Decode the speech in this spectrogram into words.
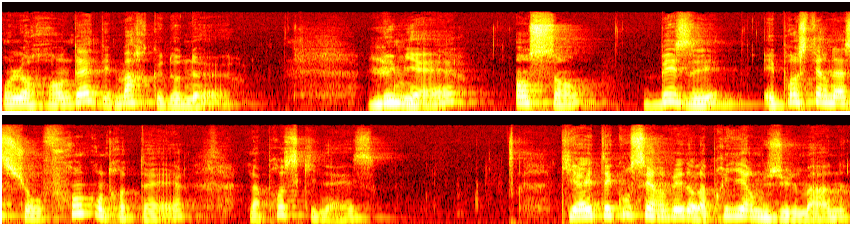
on leur rendait des marques d'honneur. Lumière, encens, baiser et prosternation front contre terre, la proskinèse, qui a été conservée dans la prière musulmane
